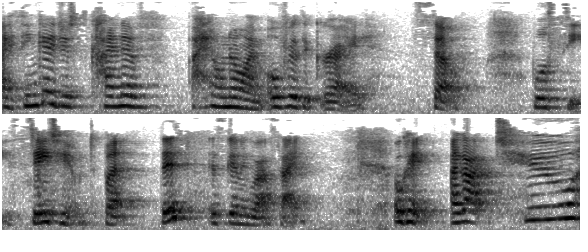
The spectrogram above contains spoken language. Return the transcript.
I think I just kind of, I don't know, I'm over the gray. So we'll see. Stay tuned. But this is going to go outside. Okay, I got two,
